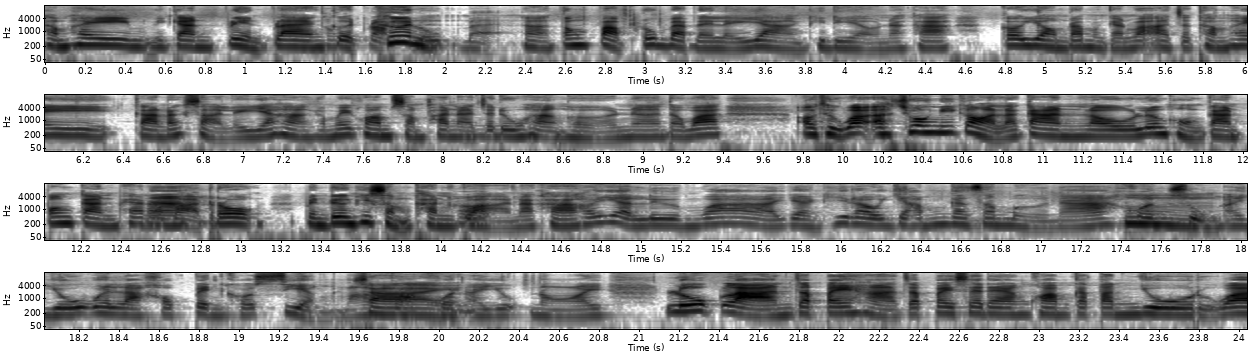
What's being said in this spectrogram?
ทำให้มีการเปลี่ยนแปลงเกิดขึ้นต้องปรับรูปแบบอะต้องปรับรูปแบบหลาย ๆ อย่างทีเดียวนะคะ ก็ยอมรับเหมือนกันว่าอาจจะทำให้การรักษาระยะห่างทำให้ความสัมพันธ์อาจจะดูห่างเหินนะแต่ว่าเอาถือว่าอะช่วงนี้ก่อนละกันเราเรื่องของการป้องกันแพร่ระบาดโรคเป็นเรื่องที่สำคัญกว่านะคะเพราะอย่าลืมว่าอย่างที่เราย้ำกันเสมอนะอืมคนสูงอายุเวลาเขาเป็นเขาเสี่ยงมากกว่าใช่คนอายุน้อย ลูกหลานจะไปหาจะไปแสดงความกตัญญูหรือว่า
